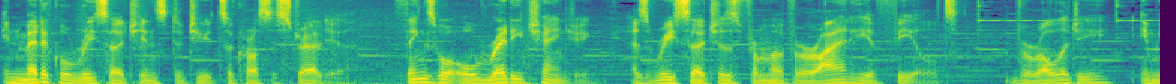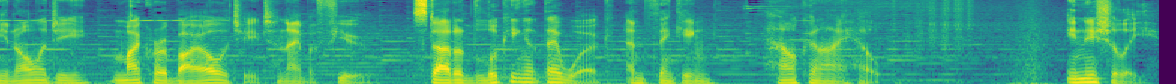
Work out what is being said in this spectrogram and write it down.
In medical research institutes across Australia, things were already changing as researchers from a variety of fields virology, immunology, microbiology, to name a few started looking at their work and thinking, how can I help? Initially,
